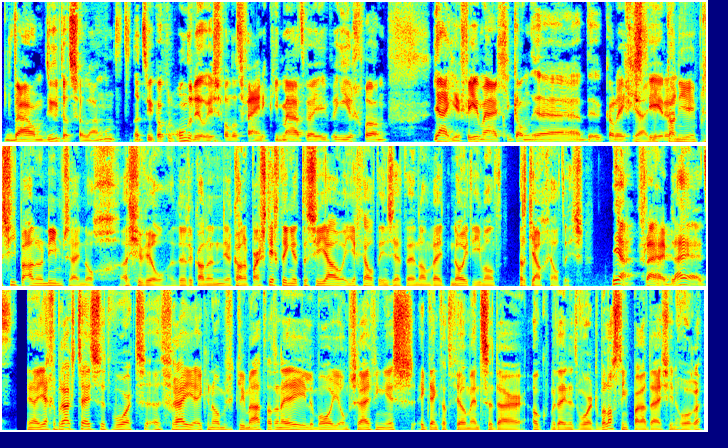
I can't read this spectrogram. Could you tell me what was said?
waarom duurt dat zo lang? Omdat het natuurlijk ook een onderdeel is van dat fijne klimaat waar je hier gewoon ja, je firmaatje kan, uh, kan registreren. Ja, je kan hier in principe anoniem zijn nog, als je wil. Er kan een, je kan een paar stichtingen tussen jou en je geld inzetten en dan weet nooit iemand dat het jouw geld is. Ja, vrijheid, blijheid. Ja, jij gebruikt steeds het woord het vrije economische klimaat, wat een hele mooie omschrijving is. Ik denk dat veel mensen daar ook meteen het woord belastingparadijs in horen.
